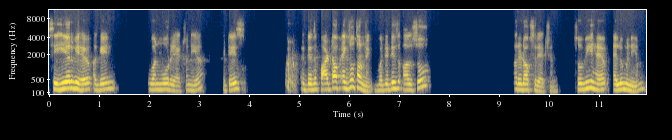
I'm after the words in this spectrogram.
See here we have again one more reaction here. It is it is a part of exothermic, but it is also a redox reaction. So we have aluminium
